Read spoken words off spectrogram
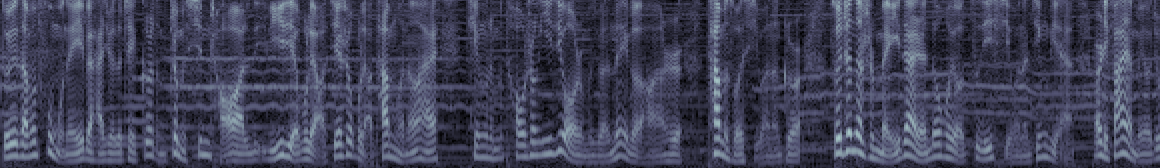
对于咱们父母那一辈还觉得这歌怎么这么新潮啊，理理解不了。接受不了，他们可能还听什么《涛声依旧》什么，觉得那个好像是他们所喜欢的歌。所以真的是每一代人都会有自己喜欢的经典。而你发现没有，就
